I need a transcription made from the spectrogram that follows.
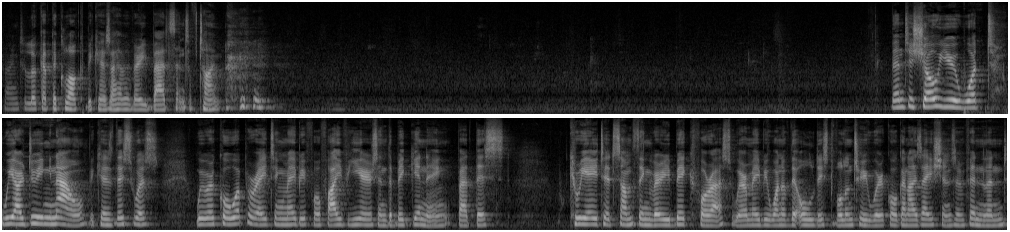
Trying to look at the clock because I have a very bad sense of time. then to show you what we are doing now, because this was, we were cooperating maybe for five years in the beginning, but this created something very big for us. We're maybe one of the oldest voluntary work organizations in Finland.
